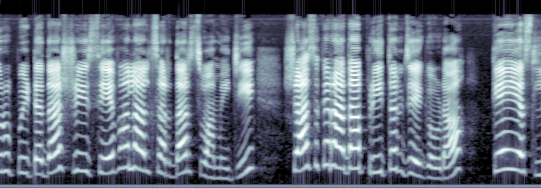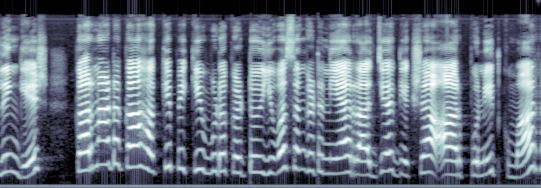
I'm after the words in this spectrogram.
ಗುರುಪೀಠದ ಶ್ರೀ ಸೇವಾಲಾಲ್ ಸರ್ದಾರ್ ಸ್ವಾಮೀಜಿ, ಶಾಸಕರಾದ ಪ್ರೀತಂ ಜೇಗೌಡ ಕೆಎಸ್ ಲಿಂಗೇಶ್, ಕರ್ನಾಟಕ ಹಕ್ಕಿಪಿಕ್ಕಿ ಬುಡಕಟ್ಟು ಯುವ ಸಂಘಟನೆಯ ರಾಜ್ಯಾಧ್ಯಕ್ಷ ಆರ್ ಪುನೀತ್ ಕುಮಾರ್,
